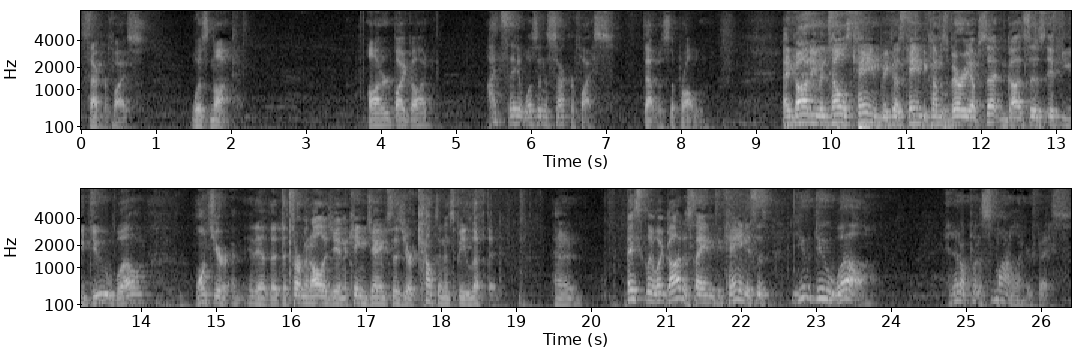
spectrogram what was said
sacrifice was not honored by God. I'd say it wasn't a sacrifice. That was the problem. And God even tells Cain because Cain becomes very upset, and God says, If you do well, once your the, the terminology in the King James says your countenance be lifted. And basically what God is saying to Cain is says, You do well, and it'll put a smile on your face.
